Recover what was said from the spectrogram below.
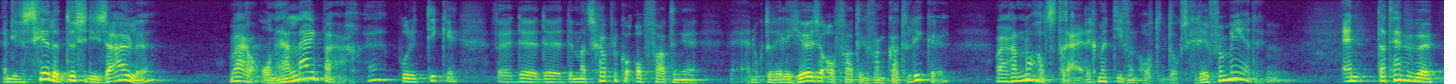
En die verschillen tussen die zuilen waren onherleidbaar. Hè? Politieke, de, de, de maatschappelijke opvattingen en ook de religieuze opvattingen van katholieken waren nogal strijdig met die van orthodox gereformeerden. En dat hebben we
